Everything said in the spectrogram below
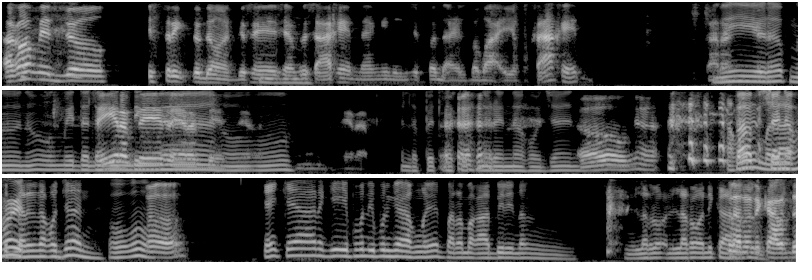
Ako medyo stricto doon kasi Mm. siyempre sa akin ang iniisip ko dahil babae yung sa akin. Parang Mahirap nga, no? Kung may Mahirap din din, na. mahirap din. Oo. Lapit-lapit na rin ako dyan. Oo nga. Ako Pops, rin, siya na malapit heart. na rin ako dyan. Oo. Oo. Kaya, kaya nag-iipon-ipon nga ako ngayon para makabili ng laro, laro ni Carlo. Laro ni Cardo.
